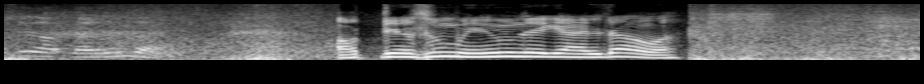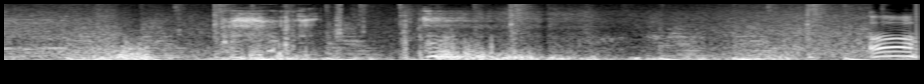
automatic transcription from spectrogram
olsaydı atlardım da. Atlayasım benim de geldi ama. Aa,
